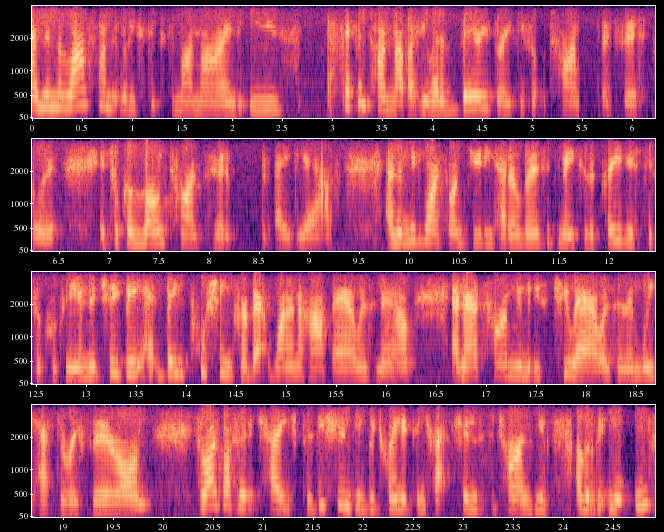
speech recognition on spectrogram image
And then the last one that really sticks to my mind is a second time mother who had a very, very difficult time with her first birth. It took a long time for her to put the baby out. And the midwife on duty had alerted me to the previous difficulty and that she had been pushing for about one and a half hours now. And our time limit is two hours and then we have to refer on. So I got her to change positions in between her contractions to try and give a little bit more oomph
